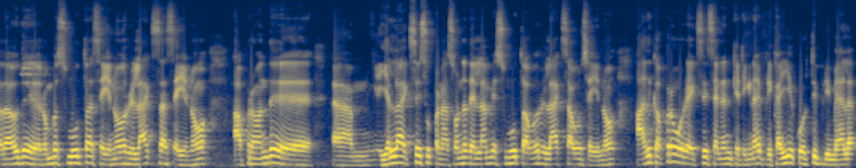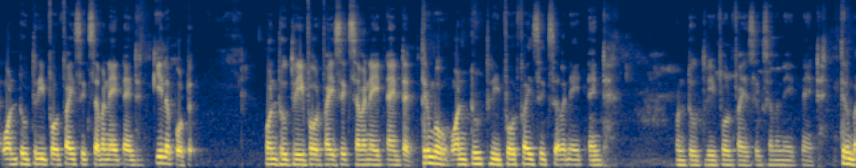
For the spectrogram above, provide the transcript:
அதாவது ரொம்ப ஸ்மூத்தாக செய்யணும் ரிலாக்ஸாக செய்யணும். அப்புறம் வந்து எல்லா எக்ஸசைஸும் இப்போ நான் சொன்னது எல்லாமே ஸ்மூத்தாகவும் ரிலாக்ஸாகவும் செய்யணும். அதுக்கப்புறம் ஒரு எக்ஸசைஸ் என்னென்னு கேட்டிங்கன்னா இப்படி கையை கொடுத்து இப்படி மேலே one two three four five six seven eight nine ten கீழே போட்டு. One two three four five six seven eight nine ten திரும்பவும் one two three four five six seven eight nine ten one two three four five six seven eight nine ten திரும்ப.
